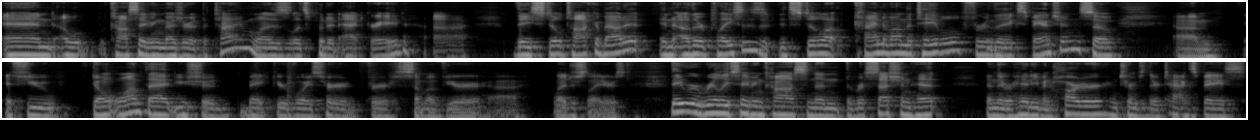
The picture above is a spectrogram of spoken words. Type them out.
And a cost saving measure at the time was let's put it at grade. Uh, they still talk about it in other places. It's still kind of on the table for the expansion. So um, if you don't want that, you should make your voice heard for some of your uh, legislators. They were really saving costs, and then the recession hit. Then they were hit even harder in terms of their tax base.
